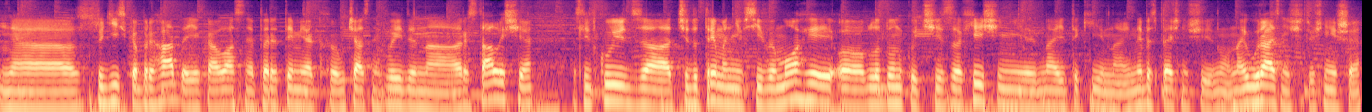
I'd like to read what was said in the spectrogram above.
Е, Суддійська бригада, яка власне перед тим як учасник вийде на ресталище, слідкують за чи дотримані всі вимоги обладунку, чи захищені найтакі найнебезпечніші, ну найуразніші, точніше,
